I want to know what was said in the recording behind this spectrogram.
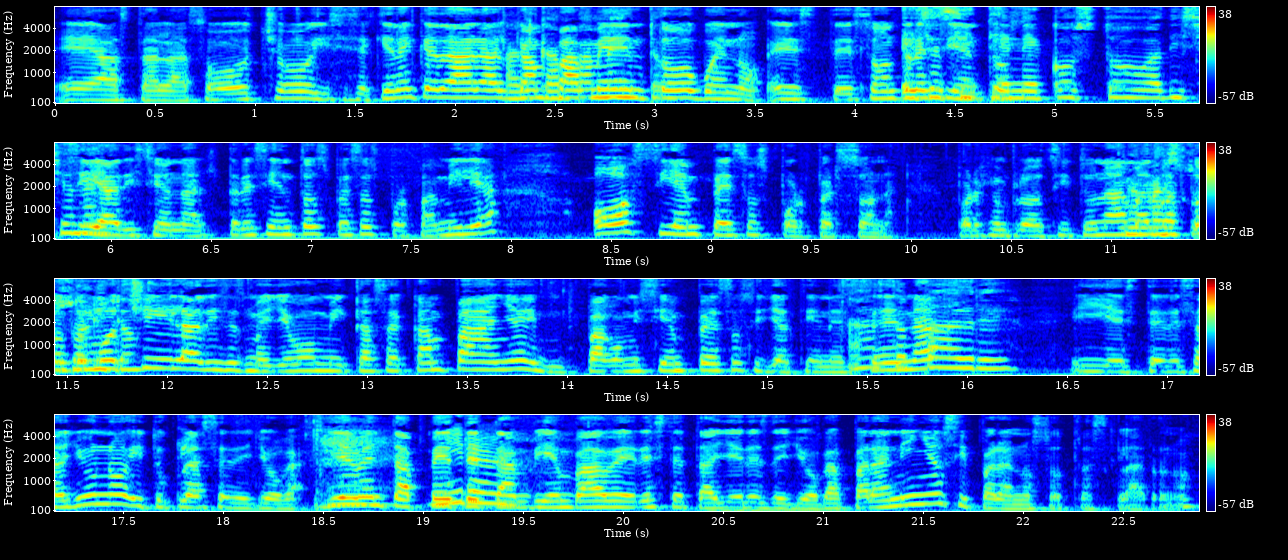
eh, hasta las 8 y si se quieren quedar al, Al campamento, campamento. bueno, este son Ese 300. sí tiene costo adicional. Sí, adicional, 300 pesos por familia o 100 pesos por persona. Por ejemplo, si tú nada Nada más vas con tú tu solito. mochila, dices, me llevo mi casa de campaña y pago mis 100 pesos y ya tienes Ah, está cena padre. Y este desayuno y tu clase de yoga. Lleven tapete, Mira. también va a haber este talleres de yoga para niños y para nosotras, claro, ¿no?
